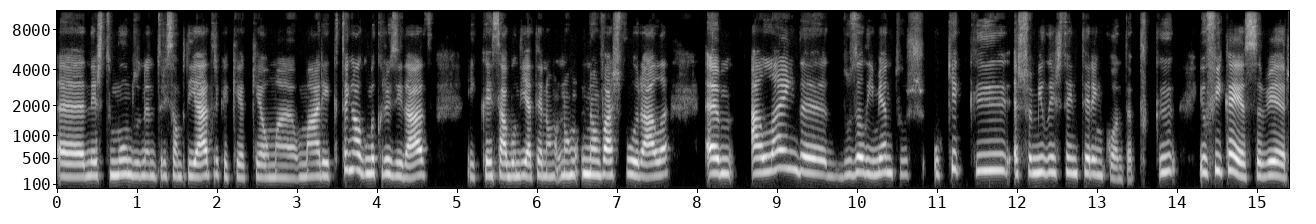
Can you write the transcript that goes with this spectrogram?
uh, neste mundo da nutrição pediátrica, que é, que é uma, uma área que tenho alguma curiosidade e quem sabe um dia até não, não, não vá explorá-la, um, além de, dos alimentos, o que é que as famílias têm de ter em conta? Porque eu fiquei a saber,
